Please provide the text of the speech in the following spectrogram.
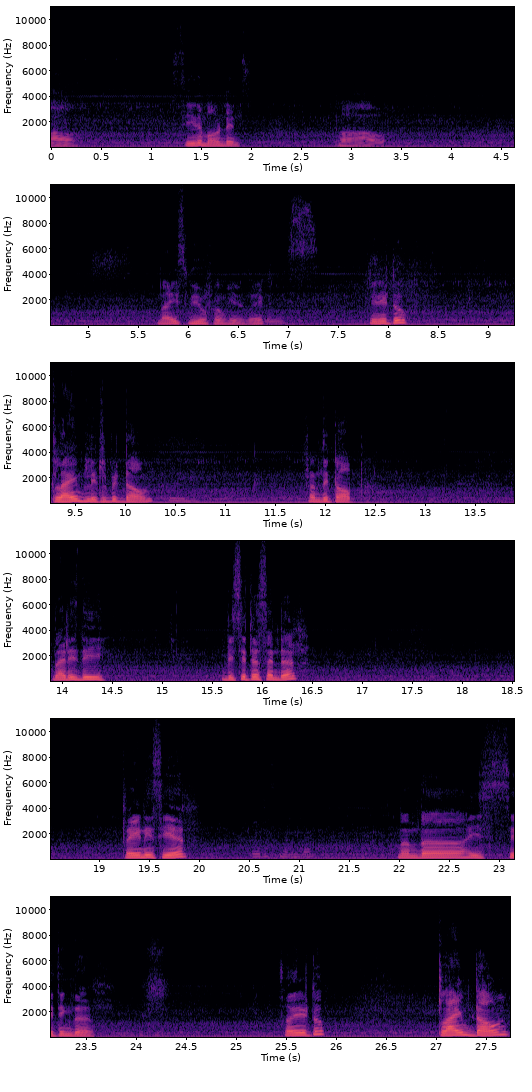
Wow. See the mountains. Wow. Nice view from here, right? We need to climb little bit down hmm. from the top. That is the visitor center. Train is here. Where is Nanda? Nanda is sitting there. So we need to climb down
